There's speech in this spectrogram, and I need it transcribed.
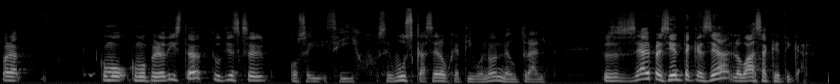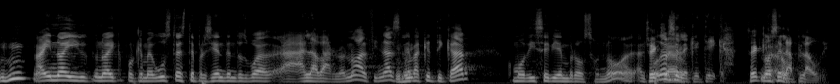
Ahora, como, como periodista, tú tienes que ser, o se, se, se busca ser objetivo, ¿no? Neutral. Entonces, sea el presidente que sea, lo vas a criticar. Ahí no hay, no hay, porque me gusta este presidente, entonces voy a, a alabarlo, ¿no? Al final se le va a criticar, como dice bien Broso, ¿no? Al Sí, poder se claro. le critica, Sí, no se le aplaude.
